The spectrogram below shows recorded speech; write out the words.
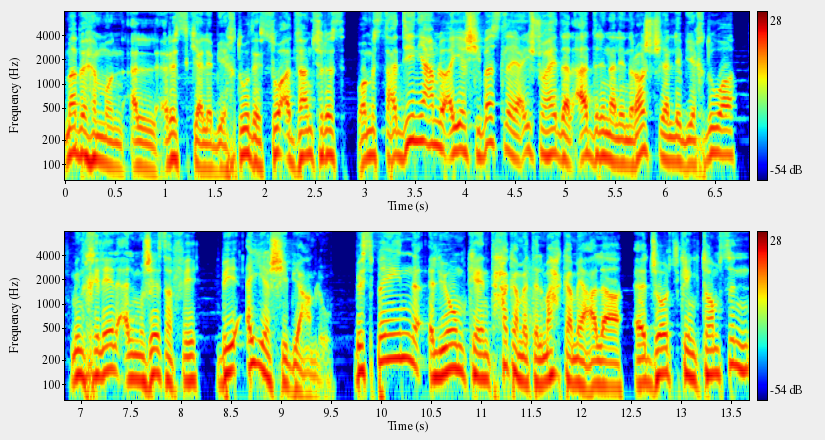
ما بهمهم ال risk يلي بياخدوه they're so adventurous ومستعدين يعملوا أي شيء بس ليعيشوا هيدا ال adrenaline rush يلي بياخدوها من خلال المجازفة بأي شيء بيعملوه. ب Spain اليوم كانت حكمت المحكمة على جورج كينج تومسون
